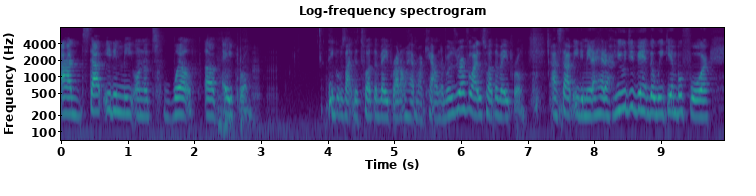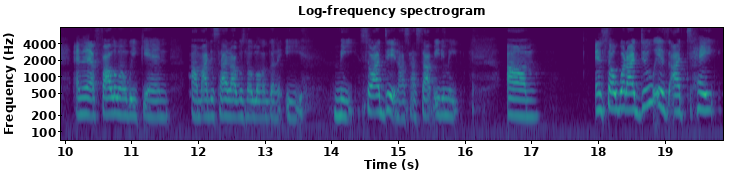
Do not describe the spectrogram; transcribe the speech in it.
I stopped eating meat on the 12th of April. I think it was like the 12th of April. I don't have my calendar, but it was roughly like the 12th of April. I stopped eating meat. I had a huge event the weekend before, and then that following weekend, um, I decided I was no longer going to eat meat. So I didn't. I, stopped eating meat. Um, and so what I do is I take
